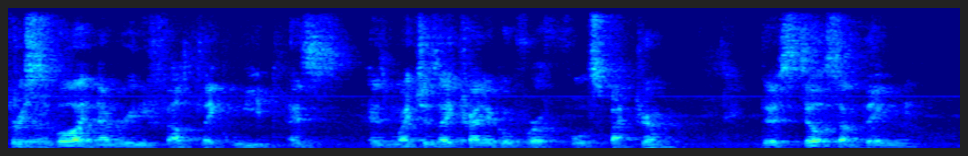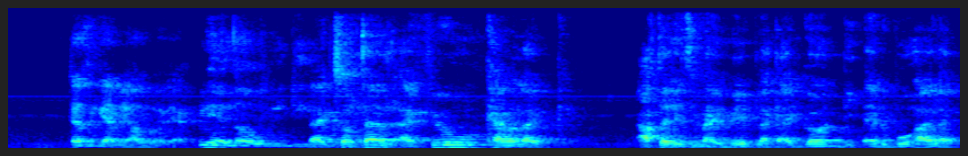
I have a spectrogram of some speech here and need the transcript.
First Yeah. of all, it never really felt like weed. As as much as I try to go for a full spectrum, there's still something doesn't get me all the way there. Yeah, no, we did. Like sometimes I feel kind of like after hitting my vape, like I got the edible high, like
